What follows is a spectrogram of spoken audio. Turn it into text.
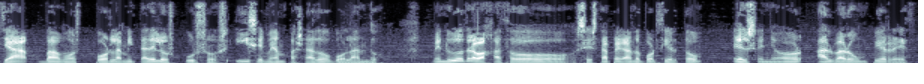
Ya vamos por la mitad de los cursos y se me han pasado volando. Menudo trabajazo se está pegando, por cierto, el señor Álvaro Umpierrez.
